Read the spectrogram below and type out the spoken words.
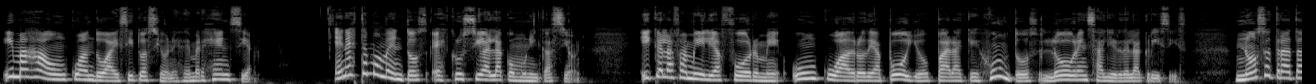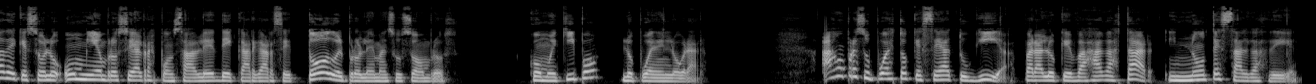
y más aún cuando hay situaciones de emergencia. En estos momentos es crucial la comunicación y que la familia forme un cuadro de apoyo para que juntos logren salir de la crisis. No se trata de que solo un miembro sea el responsable de cargarse todo el problema en sus hombros. Como equipo, lo pueden lograr. Haz un presupuesto que sea tu guía para lo que vas a gastar y no te salgas de él.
